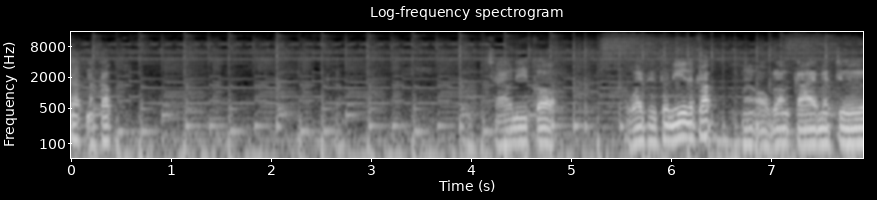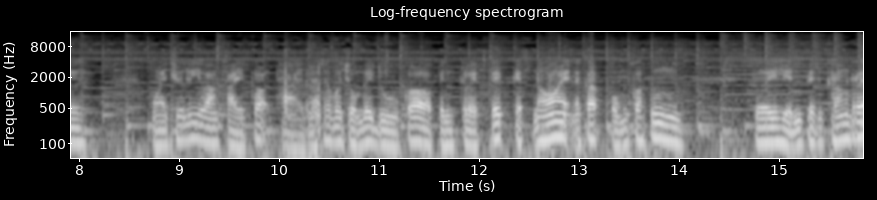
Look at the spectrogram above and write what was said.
ชัดๆนะครับ เช้านี้ก็ไว้เพียงเท่านี้นะครับ มาออกกำลังกายมาเจอหอยเชอรี่วางไข่ก็ถ่ายแล้วท่านผู้ชมได้ดูก็เป็นเกล็ดเล็กเกล็ดน้อยนะครับ ผมก็เพิ่งเคยเห็นเป็นครั้งแร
